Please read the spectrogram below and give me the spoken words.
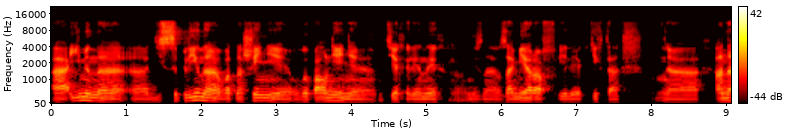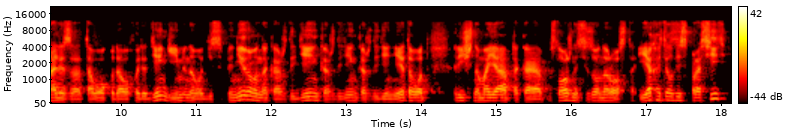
а именно э, дисциплина в отношении выполнения тех или иных, не знаю, замеров или каких-то анализа того, куда уходят деньги, именно вот дисциплинированно каждый день, каждый день, каждый день. И это вот лично моя такая сложность и зона роста. И я хотел здесь спросить,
